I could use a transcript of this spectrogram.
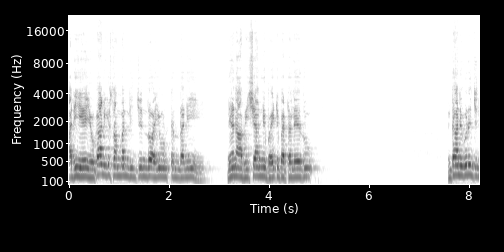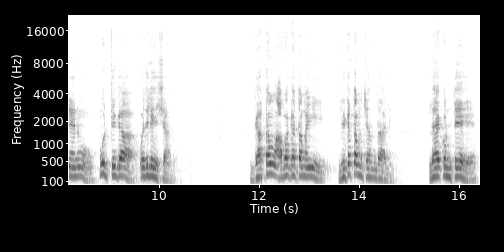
అది ఏ యుగానికి సంబంధించిందో అయి ఉంటుందని నేను ఆ విషయాన్ని బయట పెట్టలేదు. దాని గురించి నేను పూర్తిగా వదిలేశాను. గతం అవగతమై విగతం చెందాలి. లేకుంటే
